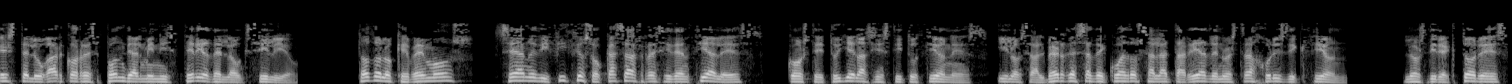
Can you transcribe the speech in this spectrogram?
este lugar corresponde al Ministerio del Auxilio. Todo lo que vemos, sean edificios o casas residenciales, constituye las instituciones y los albergues adecuados a la tarea de nuestra jurisdicción. Los directores,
